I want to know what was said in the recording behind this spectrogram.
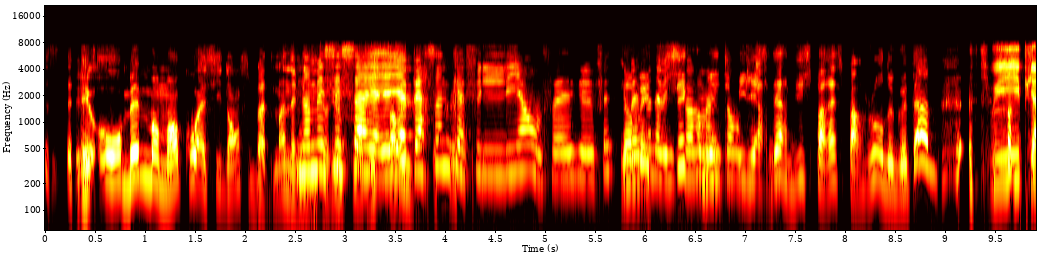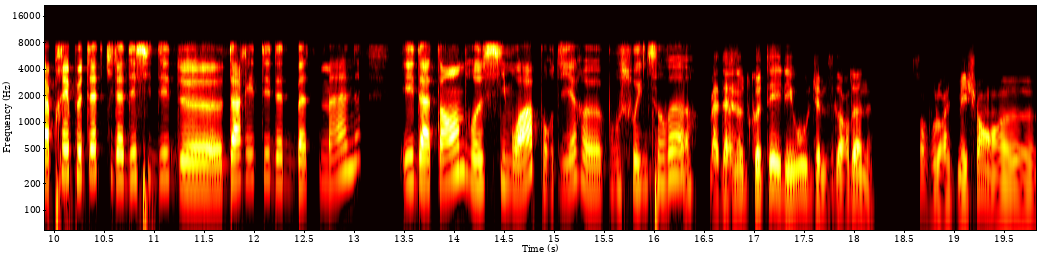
Et au même moment, coïncidence, Batman a Non mais c'est ça, il y, a- personne qui a fait le lien en fait, le fait que Non, mais Batman avait tu sais disparu en combien même temps. de milliardaires disparaissent par jour de Gotham Oui, et puis après, peut-être qu'il a décidé d'arrêter d'être Batman et d'attendre six mois pour dire euh, Bruce Wayne s'en va. Bah d'un autre côté, il est où James Gordon? Sans vouloir être méchant. Euh...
